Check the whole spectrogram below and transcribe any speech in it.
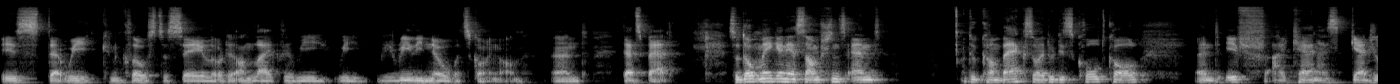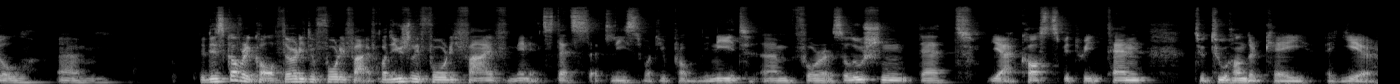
is that we can close the sale or the unlikely we, we, we really know what's going on and that's bad. So don't make any assumptions. And to come back, so I do this cold call, and if I can, I schedule um, the discovery call 30 to 45 but usually 45 minutes that's at least what you probably need um, for a solution that yeah costs between 10 to 200k a year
